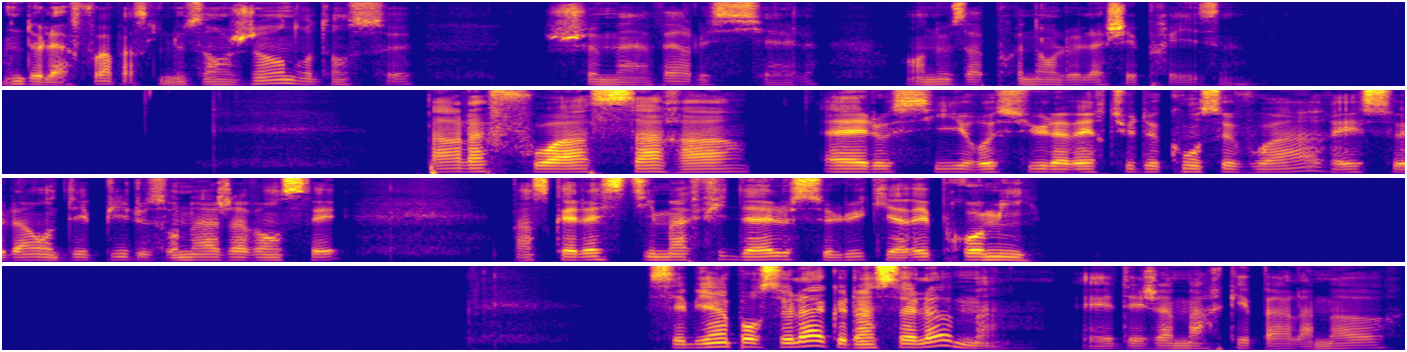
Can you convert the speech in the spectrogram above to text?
de la foi parce qu'il nous engendre dans ce chemin vers le ciel en nous apprenant le lâcher-prise. Par la foi, Sarah, elle aussi, reçut la vertu de concevoir, et cela en dépit de son âge avancé, parce qu'elle estima fidèle celui qui avait promis. C'est bien pour cela que d'un seul homme, et déjà marqué par la mort,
